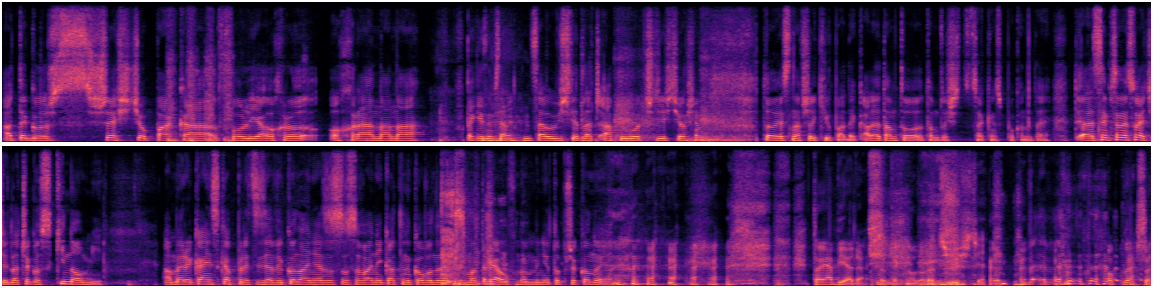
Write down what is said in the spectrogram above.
a tego sześciopaka folia ochro, ochrana tak jest napisane, cały wyświetlacz Apple Watch 38, to jest na wszelki wypadek, ale tam to, tam to się całkiem spoko nadaje. Ale jest napisane, słuchajcie, dlaczego skinomi? Amerykańska precyzja wykonania, zastosowanie gatunkowo najlepszych materiałów, no mnie to przekonuje. To ja bierę tę technologię. Oczywiście. Poproszę.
